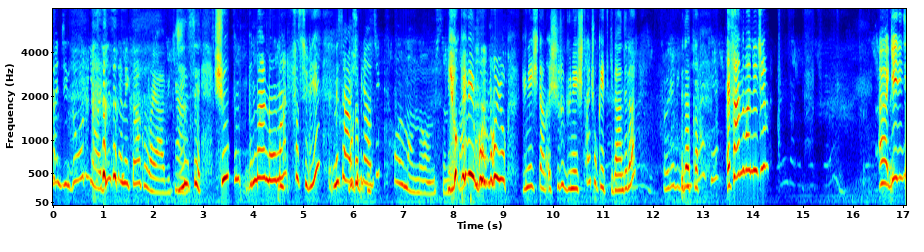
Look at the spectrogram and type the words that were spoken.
Ha, cin- doğru ya. Cinsi demek daha kolay abi. cinsi. Şu bu- bunlar normal fasulye. Mesela Burada- şu birazcık hormonlu olmuş sanırsam. Yok bebeğim hormon yok. Güneşten aşırı güneşten çok etkilendiler. Öyle bir, Bir dakika. ki. Efendim anneciğim? Geleceğiz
